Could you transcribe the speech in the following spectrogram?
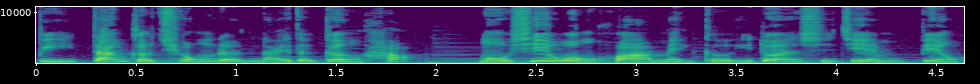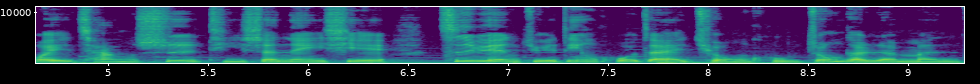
比当个穷人来得更好。某些文化每隔一段时间便会尝试提升那些自愿决定活在穷苦中的人们，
